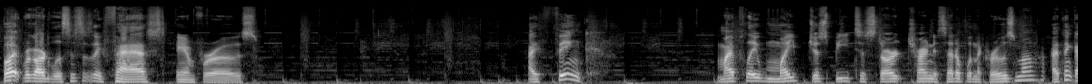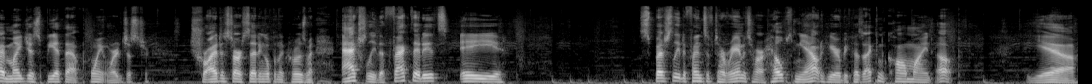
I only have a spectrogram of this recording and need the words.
But regardless, this is a fast Ampharos. I think my play might just be to start trying to set up with Necrozma. I think I might just be at that point where I just try to start setting up with Necrozma. Actually, the fact that it's a specially defensive Tyranitar helps me out here because I can Calm Mind up. Yeah.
